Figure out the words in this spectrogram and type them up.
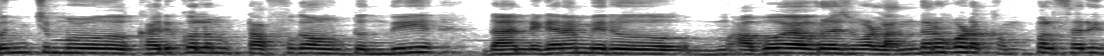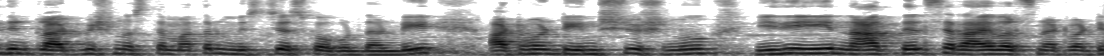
కొంచెము కరికులం టఫ్గా ఉంటుంది. దాన్ని కనుక మీరు అబోవ్ యావరేజ్ వాళ్ళందరూ కూడా కంపల్సరీ దీంట్లో అడ్మిషన్ వస్తే మాత్రం మిస్ చేసుకోకూడదండి. అటువంటి ఇన్స్టిట్యూషను ఇది నాకు తెలిసి రాయవలసినటువంటి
